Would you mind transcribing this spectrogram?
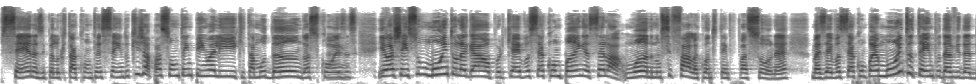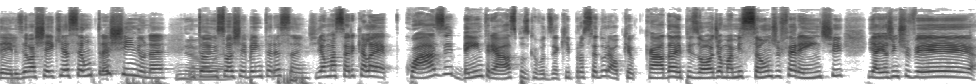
cenas e pelo que tá acontecendo, que já passou um tempinho ali, que tá mudando as coisas. É. E eu achei isso muito legal, porque aí você acompanha, sei lá, um ano, não se fala quanto tempo passou, né? Mas aí você acompanha muito tempo da vida deles. Eu achei que ia ser um trechinho, né? Não, então é. isso eu achei bem interessante. E é uma série que ela é quase, bem entre aspas, que eu vou dizer aqui, procedural, porque cada episódio é uma missão diferente, e aí a gente vê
